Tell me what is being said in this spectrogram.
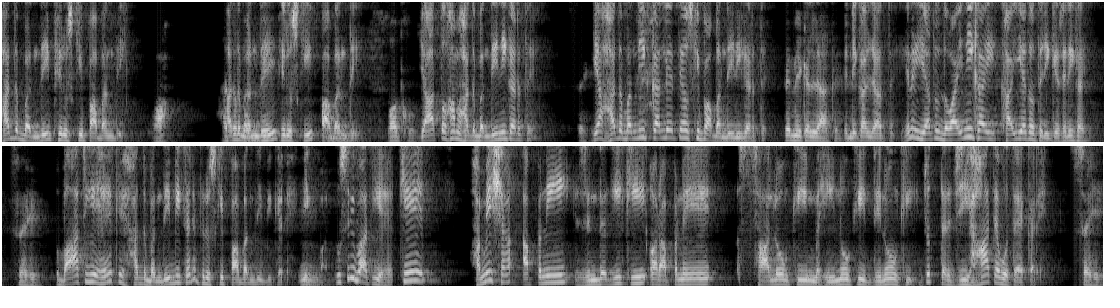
हद बंदी फिर उसकी पाबंदी। वाह हद बंदी फिर उसकी पाबंदी। बहुत खूब। या तो हम हद बंदी नहीं करते या हद बंदी कर लेते हैं उसकी पाबंदी नहीं करते। फिर निकल जाते हैं। फिर निकल जाते हैं। यानी या तो दवाई नहीं खाई खाई है तो तरीके से नहीं खाई। सही। तो बात यह है कि हद बंदी भी करें फिर उसकी पाबंदी भी करें। एक बात। दूसरी बात यह है कि हमेशा अपनी ज़िंदगी की और अपने सालों की महीनों की दिनों की जो तरजीहत है वो तय करें। सही।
